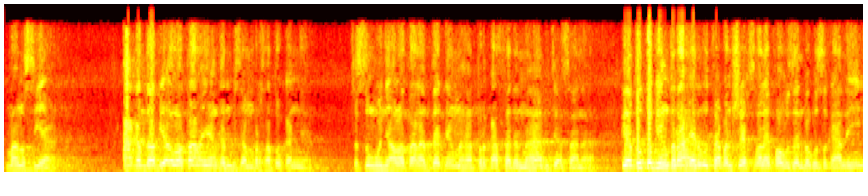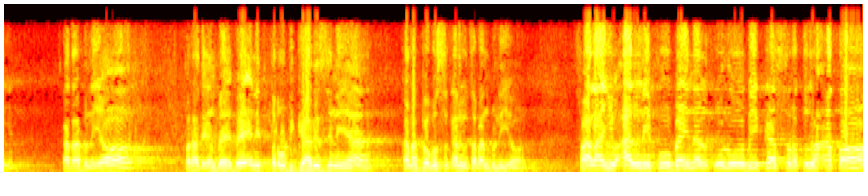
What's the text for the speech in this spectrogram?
manusia. Akan tapi Allah Taala yang akan bisa mempersatukannya. Sesungguhnya Allah Taala zat yang maha perkasa dan maha bijaksana. Kita tutup yang terakhir ucapan Syekh Saleh Fauzan bagus sekali. Kata beliau, perhatikan baik-baik ini perlu digaris ini ya, karena bagus sekali ucapan beliau. Fala yu'allifu bainal qulubi kasratul ata'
